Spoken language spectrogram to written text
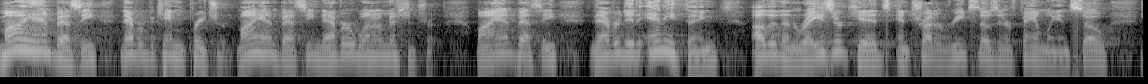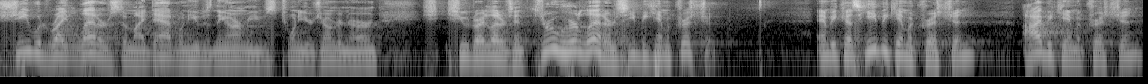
my Aunt Bessie never became a preacher. My Aunt Bessie never went on a mission trip. My Aunt Bessie never did anything other than raise her kids and try to reach those in her family. And so she would write letters to my dad when he was in the army. He was 20 years younger than her. And she, she would write letters. And through her letters, he became a Christian. And because he became a Christian, I became a Christian.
